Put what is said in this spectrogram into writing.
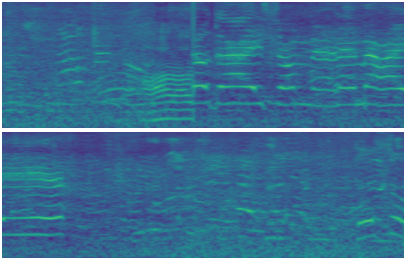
हेलो गाइस हम मेले में आए हैं देखो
